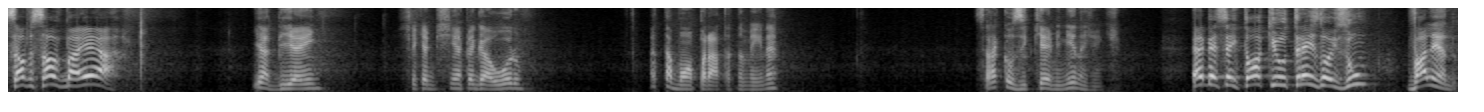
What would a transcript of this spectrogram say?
Salve, salve, Bahia! E a Bia, hein? Achei que a bichinha ia pegar ouro. Mas tá bom a prata também, né? Será que eu ziquei a menina, gente? EBC em Tóquio, 3, 2, 1, valendo!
